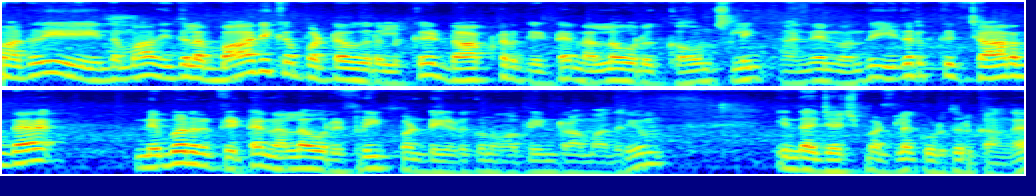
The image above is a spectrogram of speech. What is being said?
மாதிரி இந்த மாதிரி இதில் பாதிக்கப்பட்டவர்களுக்கு டாக்டர்கிட்ட நல்ல ஒரு கவுன்சிலிங் அண்ட் தென் வந்து இதற்கு சார்ந்த நிபுணர்கிட்ட நல்ல ஒரு ட்ரீட்மெண்ட் எடுக்கணும் அப்படின்ற மாதிரியும் இந்த ஜட்ஜ்மெண்ட்டில் கொடுத்துருக்காங்க.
